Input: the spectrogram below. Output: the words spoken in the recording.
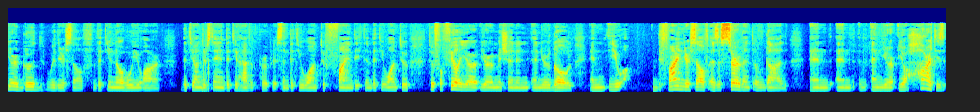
you're good with yourself, that you know who you are, that you understand that you have a purpose and that you want to find it and that you want to, to fulfill your, your mission and, and your goal. And you define yourself as a servant of God and and and your your heart is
